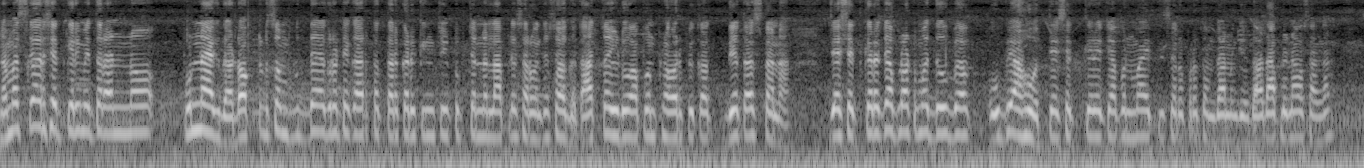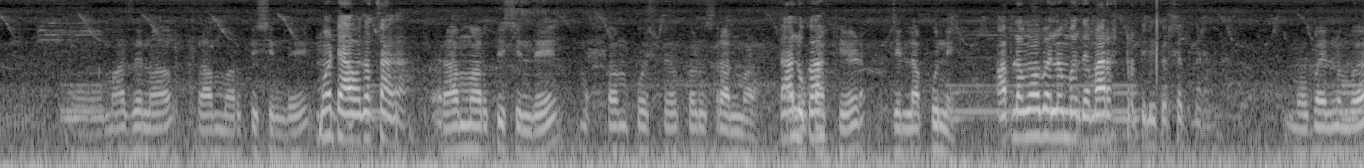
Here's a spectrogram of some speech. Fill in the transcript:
नमस्कार शेतकरी मित्रांनो. पुन्हा एकदा डॉक्टर समृद्ध ॲग्रोटेक अर्थात तरकारी किंगच्या युट्यूब चॅनलला आपल्या सर्वांचे स्वागत. आजचा व्हिडिओ आपण फ्लॉवर पिकात देत असताना ज्या शेतकऱ्याच्या प्लॉटमध्ये उभ्या उभे आहोत त्या शेतकऱ्याची आपण माहिती सर्वप्रथम जाणून घेऊ. दादा आपले नाव सांगा. माझं नाव राम मारुती शिंदे. मोठ्या आवाजात सांगा. राम मारुती शिंदे मुक्काम पोस्ट कडूस रानमाळा तालुका? खेड जिल्हा पुणे. आपला मोबाईल नंबर द्या महाराष्ट्रातील इतर शेतकऱ्यांना. मोबाईल नंबर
